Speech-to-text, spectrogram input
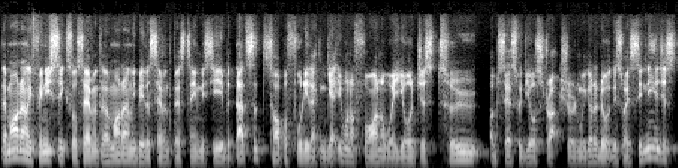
They might only finish sixth or seventh. They might only be the seventh best team this year, but that's the type of footy that can get you on a final where you're just too obsessed with your structure and we got to do it this way. Sydney are just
